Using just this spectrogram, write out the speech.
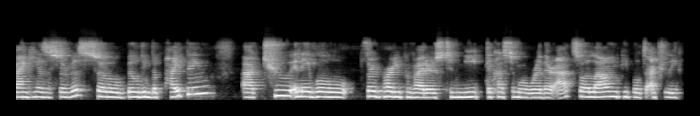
banking as a service. So building the piping uh, to enable third party providers to meet the customer where they're at. So allowing people to actually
